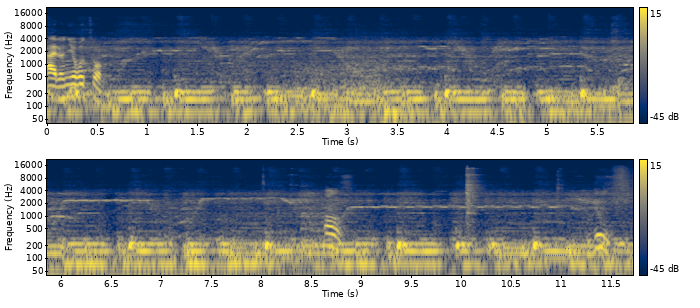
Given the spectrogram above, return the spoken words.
Allez, on y retourne. Onze. Douze.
